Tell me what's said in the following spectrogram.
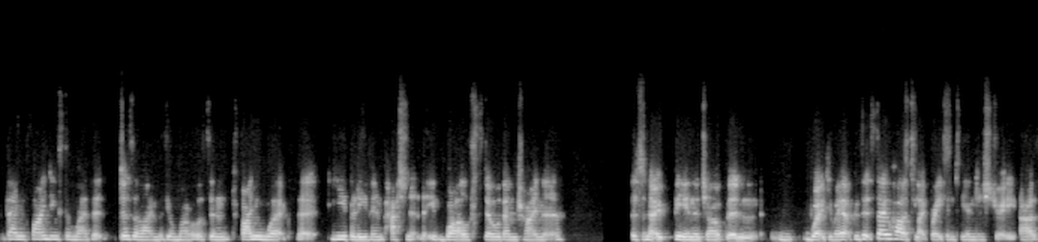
then finding somewhere that does align with your morals and finding work that you believe in passionately while still then trying to I don't know, be in a job and work your way up because it's so hard to like break into the industry as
